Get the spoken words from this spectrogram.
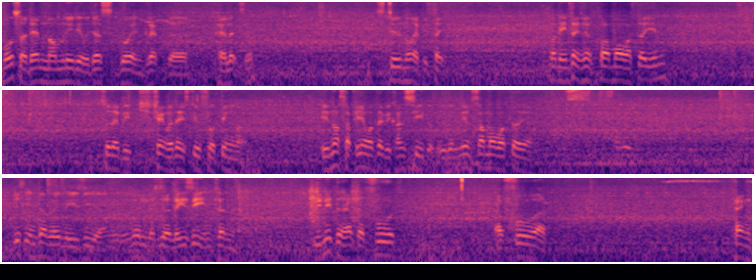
Most of them normally they will just go and grab the pellets. Uh. Still no appetite. What the intern is going to pour more water in so that we check whether it's still floating or not. If not sufficient water, we can't see. We can need some more water. Yeah. This intern very lazy. Yeah. This is a lazy intern. You need to have the food, a full tank.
